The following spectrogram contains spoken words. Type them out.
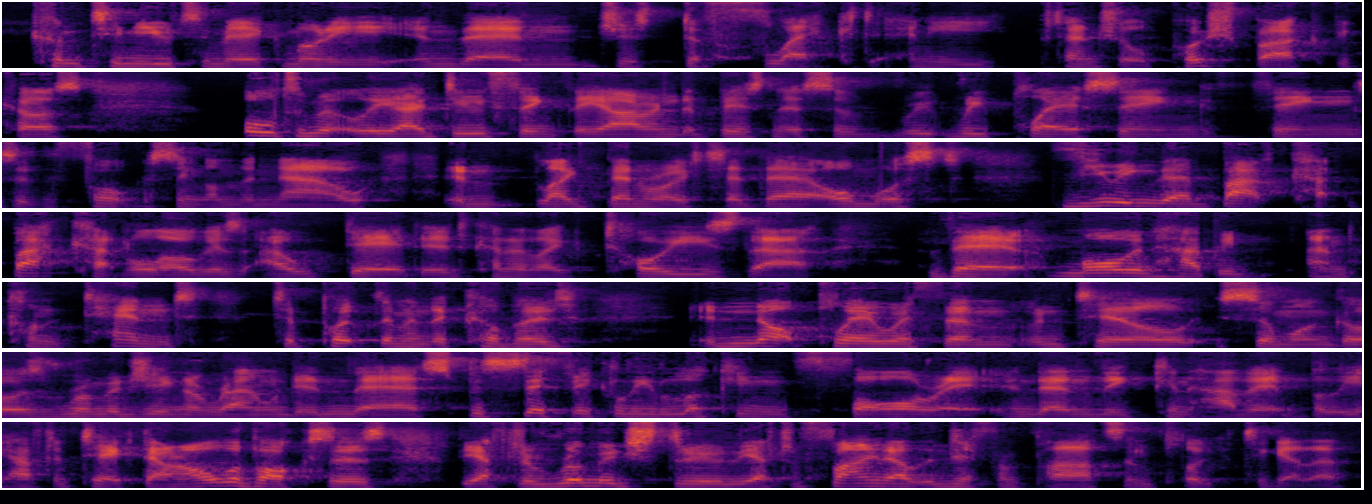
continue to make money, and then just deflect any potential pushback because ultimately, I do think they are in the business of re- replacing things and focusing on the now. And like Ben Roy said, they're almost viewing their back, ca- back catalog as outdated, kind of like toys that they're more than happy and content to put them in the cupboard and not play with them until someone goes rummaging around in there, specifically looking for it, and then they can have it. But you have to take down all the boxes, you have to rummage through, you have to find out the different parts and plug it together.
